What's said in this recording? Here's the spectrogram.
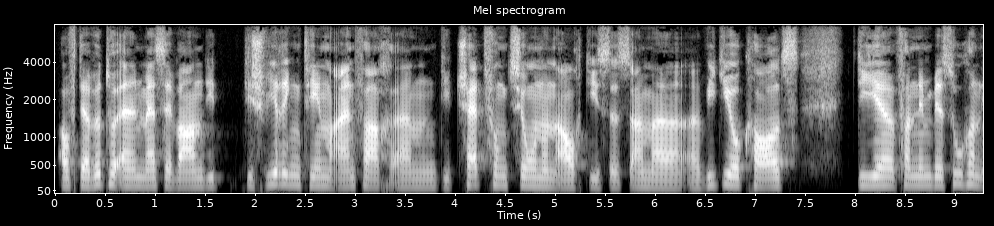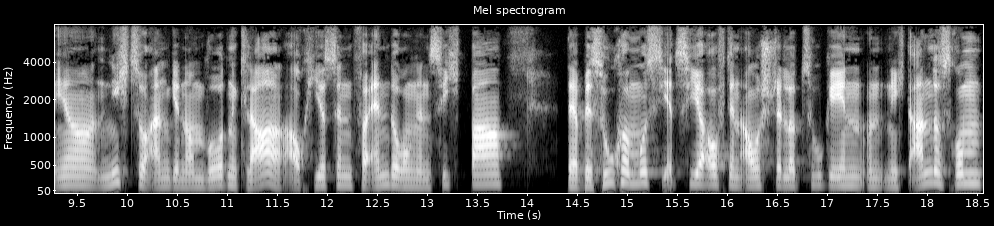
Auf der virtuellen Messe waren die die schwierigen Themen einfach ähm, die Chat-Funktion und auch dieses sagen wir, äh, Video-Calls, die von den Besuchern eher nicht so angenommen wurden. Klar, auch hier sind Veränderungen sichtbar. Der Besucher muss jetzt hier auf den Aussteller zugehen und nicht andersrum.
